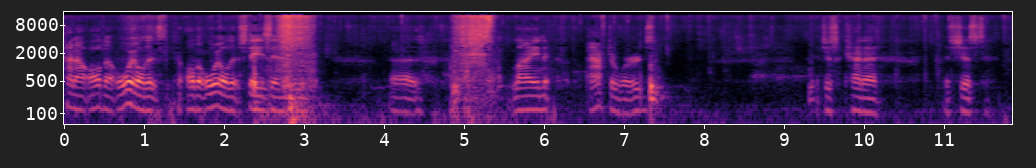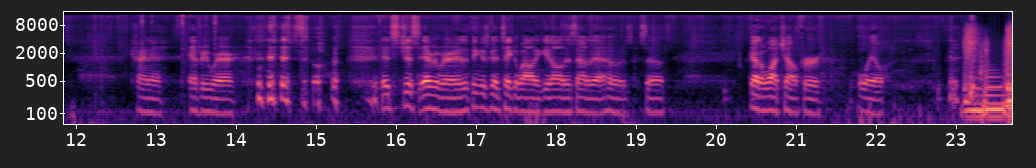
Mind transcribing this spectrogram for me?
kind of all the oil that's all the oil that stays in the uh, line afterwards. It just kind of, it's just kind of everywhere. so it's just everywhere. I think it's going to take a while to get all this out of that hose. So got to watch out for oil.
